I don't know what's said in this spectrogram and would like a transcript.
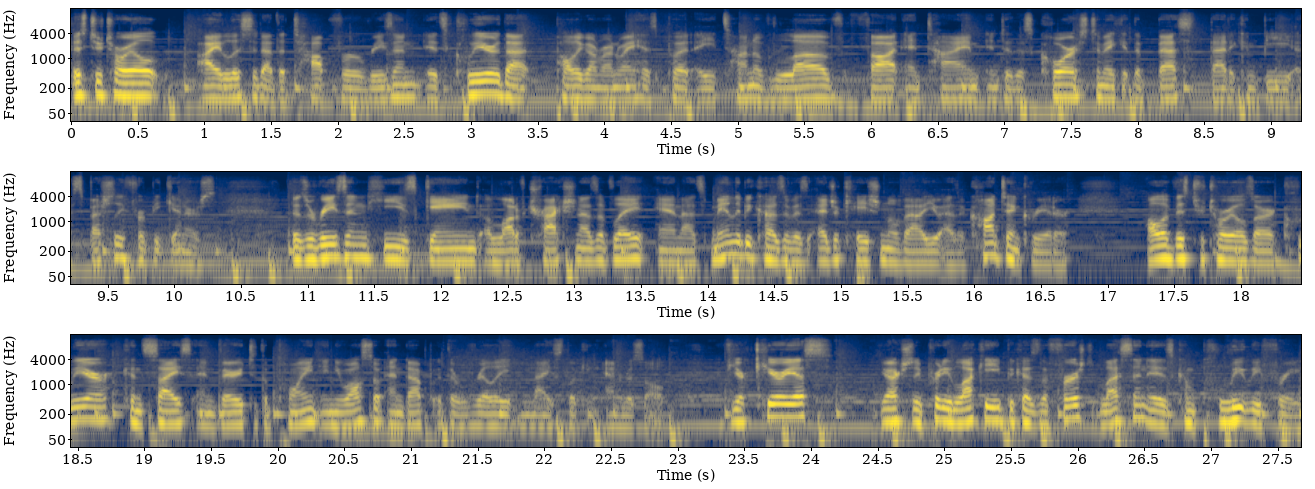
This tutorial I listed at the top for a reason. It's clear that Polygon Runway has put a ton of love, thought, and time into this course to make it the best that it can be, especially for beginners. There's a reason he's gained a lot of traction as of late, and that's mainly because of his educational value as a content creator. All of his tutorials are clear, concise, and very to the point, and you also end up with a really nice looking end result. If you're curious, you're actually pretty lucky because the first lesson is completely free,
